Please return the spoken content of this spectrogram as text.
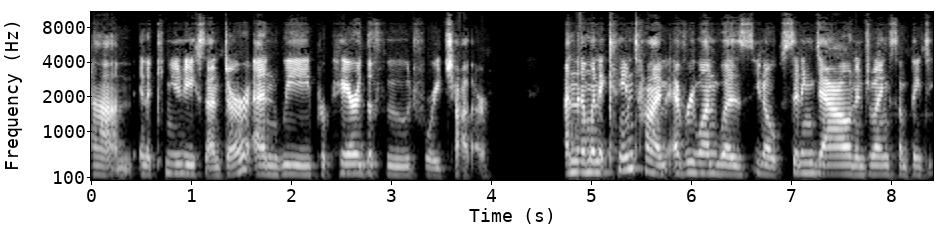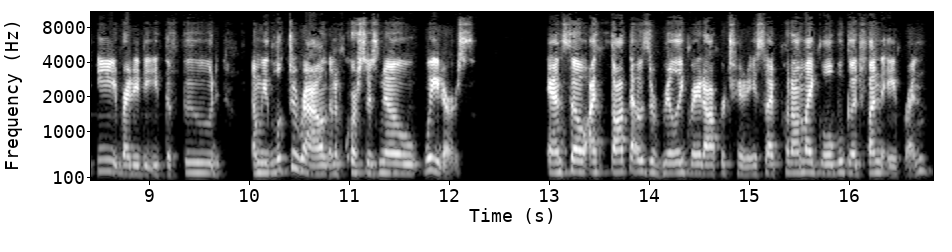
um, in a community center and we prepared the food for each other and then when it came time, everyone was, you know, sitting down, enjoying something to eat, ready to eat the food. And we looked around, and of course, there's no waiters. And so I thought that was a really great opportunity. So I put on my Global Good Fund apron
